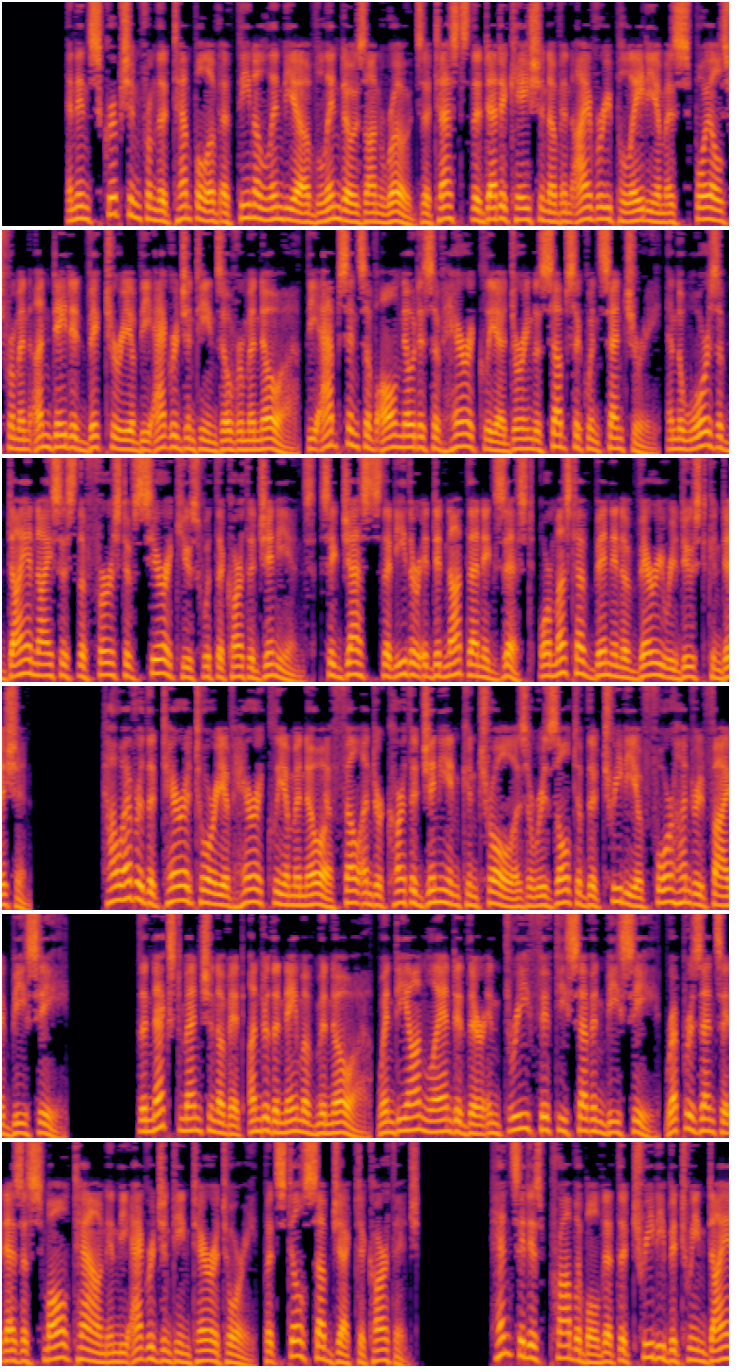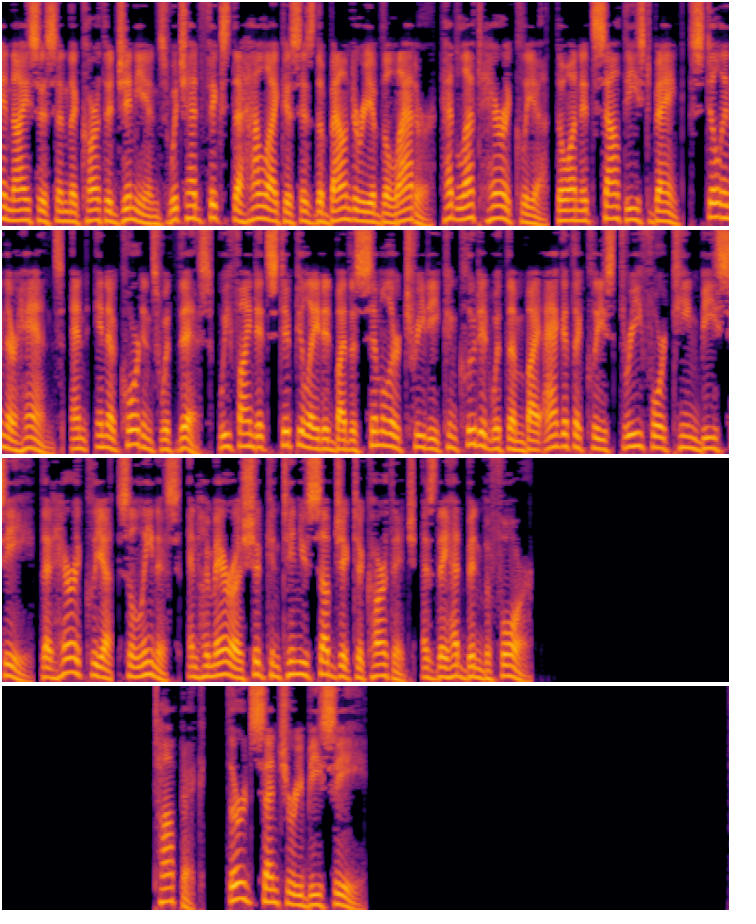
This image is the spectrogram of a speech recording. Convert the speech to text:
An inscription from the temple of Athena Lindia of Lindos on Rhodes attests the dedication of an ivory palladium as spoils from an undated victory of the Agrigentines over Minoa, the absence of all notice of Heraclea during the subsequent century, and the wars of Dionysius I of Syracuse with the Carthaginians, suggests that either it did not then exist, or must have been in a very reduced condition. However the territory of Heraclea Minoa fell under Carthaginian control as a result of the Treaty of 405 BC. The next mention of it under the name of Minoa, when Dion landed there in 357 BC, represents it as a small town in the Agrigentine territory, but still subject to Carthage. Hence it is probable that the treaty between Dionysius and the Carthaginians which had fixed the Halicus as the boundary of the latter, had left Heraclea, though on its southeast bank, still in their hands, and, in accordance with this, we find it stipulated by the similar treaty concluded with them by Agathocles 314 BC, that Heraclea, Selinus, and Himera should continue subject to Carthage, as they had been before. 3rd century BC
